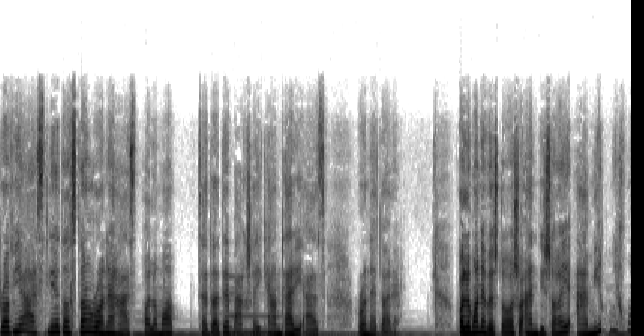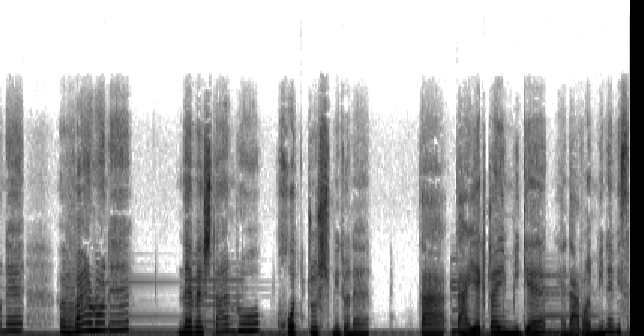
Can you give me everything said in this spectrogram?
راوی اصلی داستان رونه هست. پالوما تعداد بخشای کمتری از رونه داره. پالوما نوشته هاش و اندیشه های عمیق می‌خونه و رونه نوشتن رو خود جوش می‌دونه. در, در یک جایی میگه یعنی در واقع می‌نویسه.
